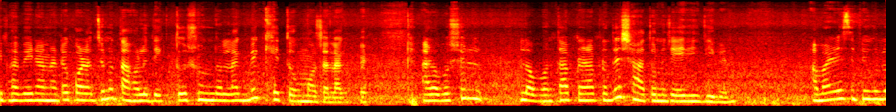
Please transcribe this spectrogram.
এভাবে রান্নাটা করার জন্য, তাহলে দেখতেও সুন্দর লাগবে, খেতেও মজা লাগবে। আর অবশ্যই লবণটা আপনারা আপনাদের স্বাদ অনুযায়ী দিয়ে দিবেন। আমার রেসিপিগুলো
